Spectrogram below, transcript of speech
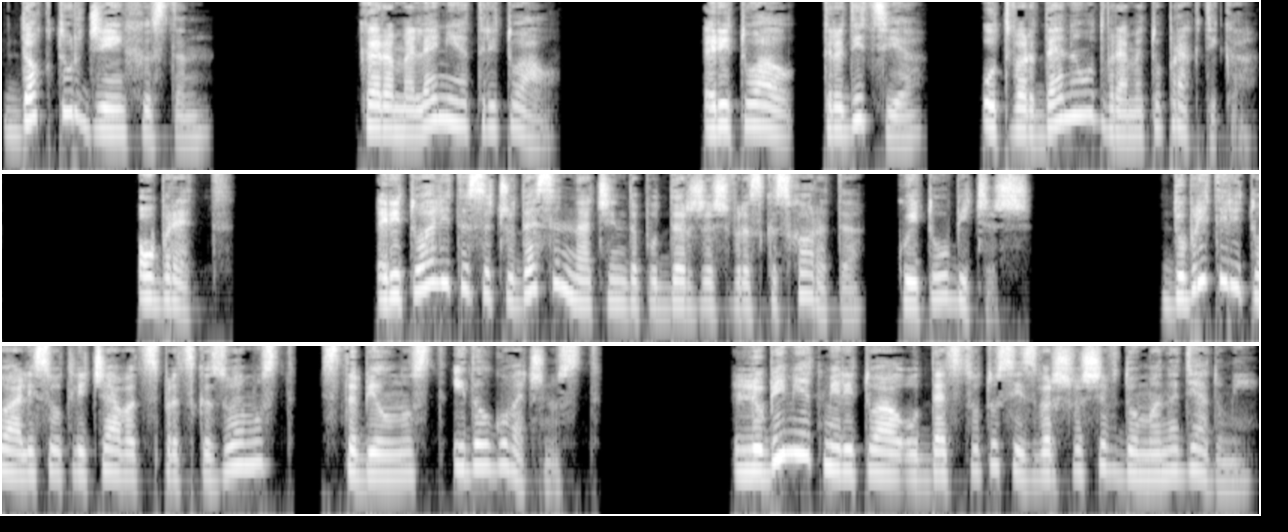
Доктор Джин Хъстън Карамеленият ритуал Ритуал, традиция, утвърдена от времето практика. Обред Ритуалите са чудесен начин да поддържаш връзка с хората, които обичаш. Добрите ритуали се отличават с предсказуемост, стабилност и дълговечност. Любимият ми ритуал от детството се извършваше в дома на дядо ми.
